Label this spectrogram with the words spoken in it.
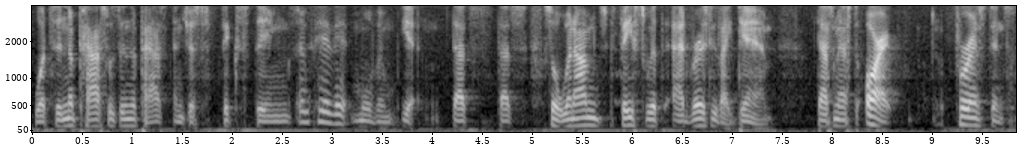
What's in the past was in the past, and just fix things. And pivot. Moving, yeah. That's that's. So when I'm faced with adversity, like damn, that's messed. All right. For instance,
